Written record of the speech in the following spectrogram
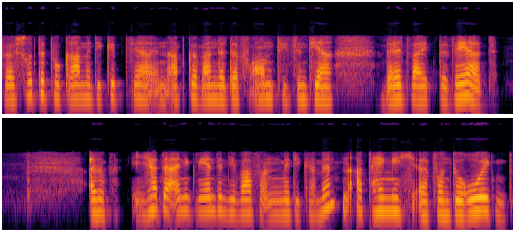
Zwölf-Schritte-Programme, die gibt's ja in abgewandelter Form, die sind ja weltweit bewährt. Also ich hatte eine Klientin, die war von Medikamenten abhängig, äh, von beruhigend,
